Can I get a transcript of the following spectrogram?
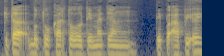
Kita butuh kartu ultimate yang tipe api eh.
